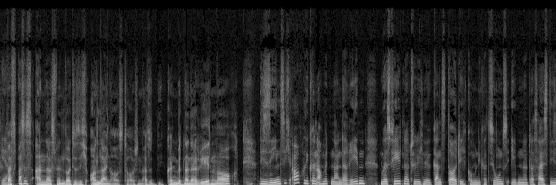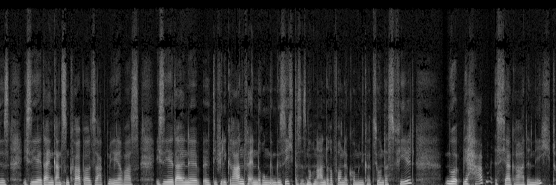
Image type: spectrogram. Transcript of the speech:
Ja. Was, was ist anders, wenn Leute sich online austauschen? Also die können miteinander reden auch? Die sehen sich auch, die können auch miteinander reden. Nur es fehlt natürlich eine ganz deutliche Kommunikationsebene. Das heißt, dieses, ich sehe deinen ganzen Körper, sagt mir ja was. Ich sehe deine, äh, die filigranen Veränderungen im Gesicht. Das ist noch eine andere Form der Kommunikation. Das fehlt. Nur wir haben es ja gerade nicht.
